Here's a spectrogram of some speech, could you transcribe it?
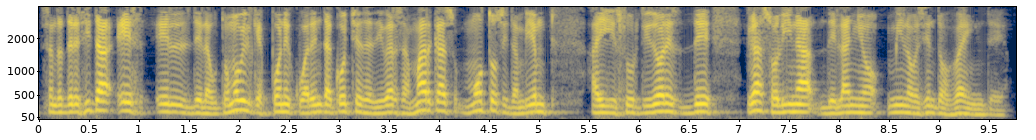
Santa Teresita es el del automóvil, que expone 40 coches de diversas marcas, motos y también hay surtidores de gasolina del año 1920.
